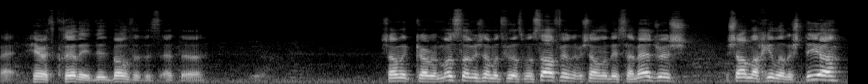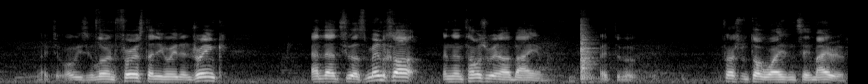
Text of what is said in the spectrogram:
uh, here it's clear they did both at this at the Yeah. Misham Carbon Muslim, Misham Tefillas Musafin, Misham Lebeis Hamedrash, Misham Lachila V'Shtia. Right, always you learn first, then you go eat and drink, and then Tefillas Mincha, and then Tamash Bein Abayim. Right, the first one talk why he didn't say Ma'ariv,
